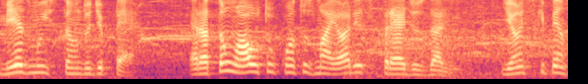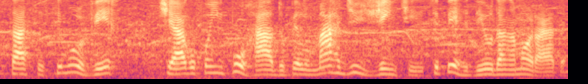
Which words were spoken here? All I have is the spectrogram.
mesmo estando de pé. Era tão alto quanto os maiores prédios dali, e antes que pensasse se mover, Tiago foi empurrado pelo mar de gente e se perdeu da namorada.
